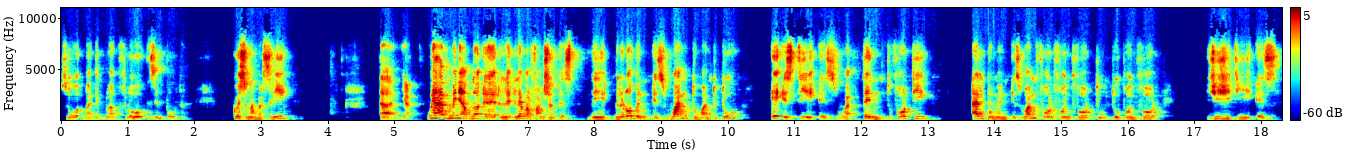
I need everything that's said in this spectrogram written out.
So hepatic blood flow is important. Question number three. Uh, yeah, we have many uh, liver function tests. The bilirubin is 1 to 1 to 2. AST is 10 to 40. Albumin is 1 4.4 to 2.4. GGT is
